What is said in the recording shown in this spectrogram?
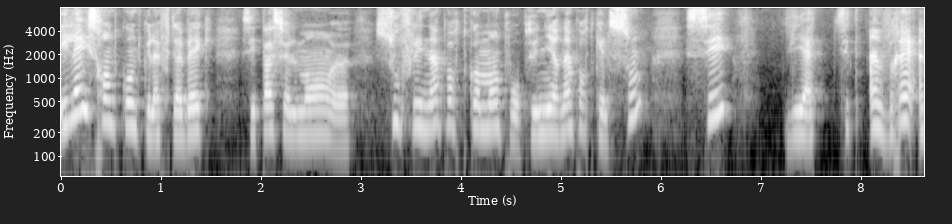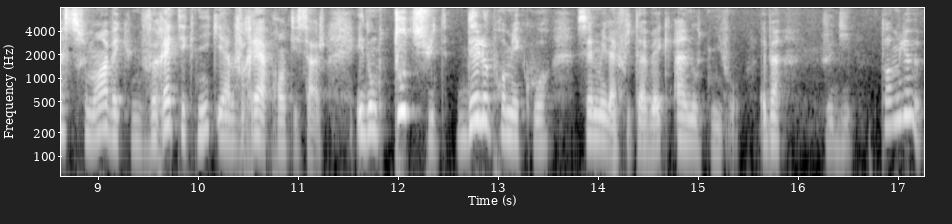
Et là, ils se rendent compte que la flûte à bec, c'est pas seulement euh, souffler n'importe comment pour obtenir n'importe quel son, c'est c'est un vrai instrument avec une vraie technique et un vrai apprentissage. Et donc tout de suite, dès le premier cours, ça met la flûte à bec à un autre niveau. Eh bien, je dis, tant mieux,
